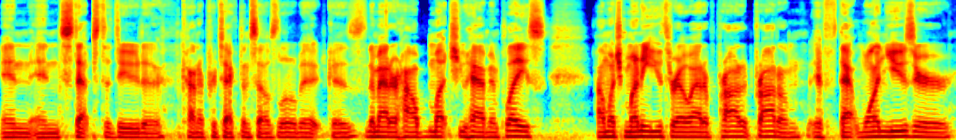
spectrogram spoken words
and and steps to do to kind of protect themselves a little bit. Because no matter how much you have in place, how much money you throw at a product problem, if that one user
